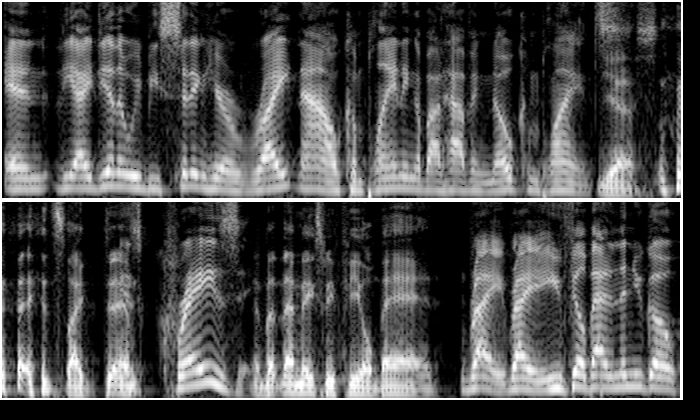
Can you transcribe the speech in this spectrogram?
And the idea that we'd be sitting here right now complaining about having no complaints, yes. it's like, damn, is crazy. but that makes me feel bad. Right, right. You feel bad, and then you go,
